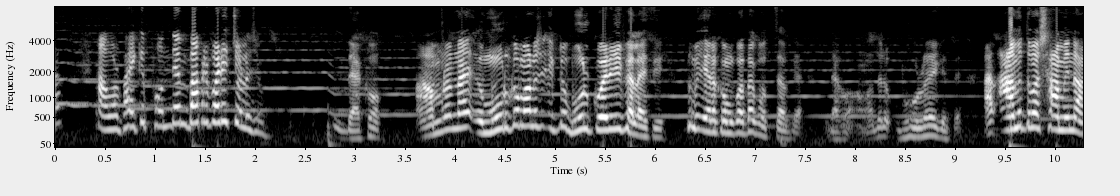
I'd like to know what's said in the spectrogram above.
না আমার ভাইকে ফোন দিয়ে আমি বাপের বাড়ি চলে যাব। দেখো আমরা না মূর্খ মানুষ একটু ভুল করেই ফেলাইছি। তুমি এরকম কথা করছ ওকে দেখো আমাদের ভুল হয়ে গেছে। আর আমি তোমার স্বামী না।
